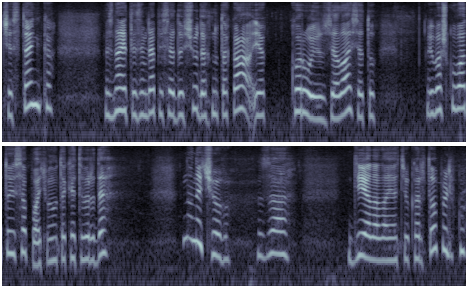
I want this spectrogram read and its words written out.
чистенька. Ви знаєте, земля після дощу, так, ну така, як корою взялася, то і важкувато і сапать, воно таке тверде. Ну нічого, заділала я цю картопельку.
